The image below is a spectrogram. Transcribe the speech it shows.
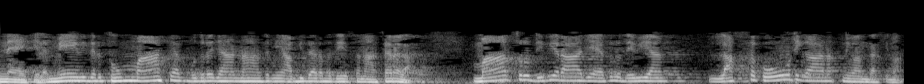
නෑ කියලා. මේ විදිහට තුන් මාසයක් බුදුරජාණන් වහන්සේ මේ අභිධර්ම දේශනා කරලා මාතෘ දිව්‍ය රාජය ඇතුළු දෙවියන් ලක්ෂ කෝටි ගාණක් නිවන් දකිනවා.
